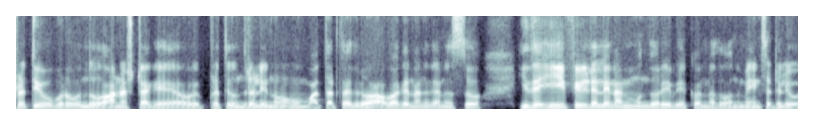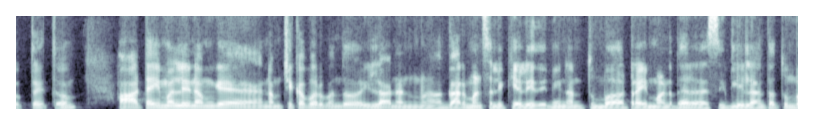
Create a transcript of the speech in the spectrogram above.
ಪ್ರತಿಯೊಬ್ಬರು ಒಂದು ಆನೆಸ್ಟ್ ಆಗಿ ಪ್ರತಿಯೊಂದರಲ್ಲಿ ಮಾತಾಡ್ತಾ ಇದ್ರು. ಅವಾಗ ನನಗೆ ಅನಿಸ್ತು ಇದೇ ಈ ಫೀಲ್ಡಲ್ಲಿ ನಾನು ಮುಂದುವರಿಬೇಕು ಅನ್ನೋದು ಒಂದು ಮೈಂಡ್ ಸೆಟ್ಟಲ್ಲಿ ಹೋಗ್ತಾ ಇತ್ತು. ಆ ಟೈಮಲ್ಲಿ ನಮಗೆ ನಮ್ಮ ಚಿಕ್ಕಪ್ಪರು ಬಂದು ಇಲ್ಲ ನಾನು ಗಾರ್ಮೆಂಟ್ಸಲ್ಲಿ ಕೇಳಿದ್ದೀನಿ ನಾನು ತುಂಬ ಟ್ರೈ ಮಾಡಿದೆ ಸಿಗಲಿಲ್ಲ ಅಂತ ತುಂಬ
